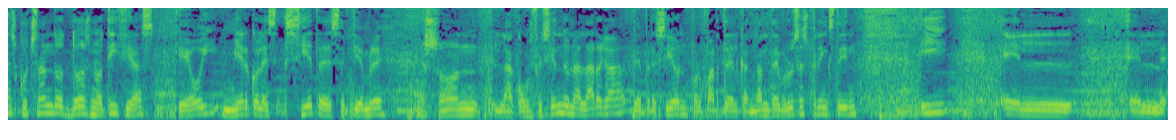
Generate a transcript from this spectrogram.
escuchando dos noticias que hoy, miércoles 7 de septiembre, son la confesión de una larga depresión por parte del cantante Bruce Springsteen y el, el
